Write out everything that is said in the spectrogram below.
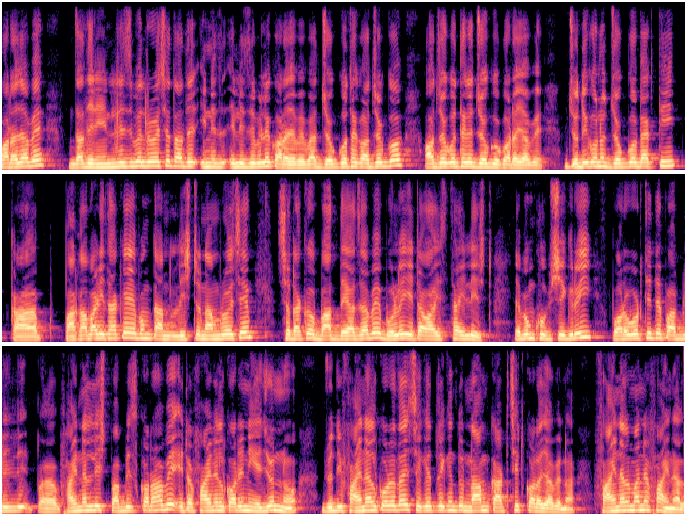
করা যাবে। যাদের ইনএলিজিবল রয়েছে, তাদের এলিজিবলে করা যাবে। বা যোগ্য থেকে অযোগ্য অযোগ্য থেকে যোগ্য করা যাবে। যদি কোনো যোগ্য ব্যক্তি পাকা বাড়ি থাকে এবং তার লিস্টে নাম রয়েছে, সেটাকেও বাদ দেওয়া যাবে বলেই এটা অস্থায়ী লিস্ট। এবং খুব শীঘ্রই পরবর্তীতে পাবলিক ফাইনাল লিস্ট পাবলিশ করা হবে, এটা ফাইনাল করেনি এজন্য যদি ফাইনাল করে দেয়, সেক্ষেত্রে কিন্তু নাম কাটছিট করা যাবে না। ফাইনাল মানে ফাইনাল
